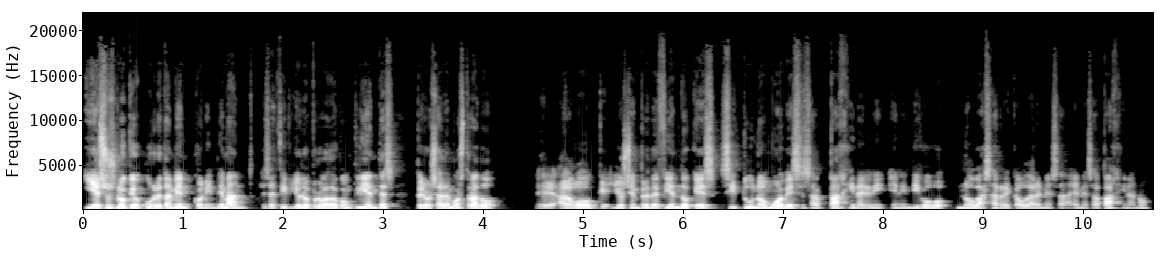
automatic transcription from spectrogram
Y eso es lo que ocurre también con InDemand. Es decir, yo lo he probado con clientes, pero se ha demostrado eh, algo que yo siempre defiendo, que es si tú no mueves esa página en, en Indiegogo, no vas a recaudar en esa, en esa página, ¿no?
